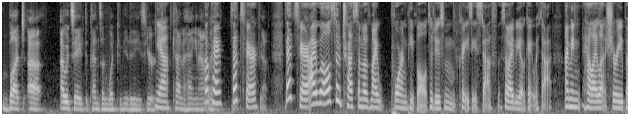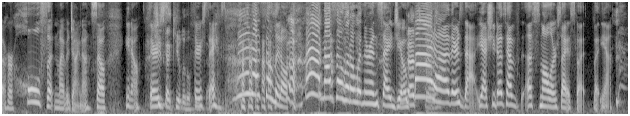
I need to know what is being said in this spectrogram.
but uh, I would say it depends on what communities you're Yeah. kind of hanging out Okay, with. that's fair. Yeah. That's fair. I will also trust some of my foreign people to do some crazy stuff, so I'd be okay with that. I mean, hell, I let Cherie put her whole foot in my vagina, so you know, there's She's got cute little feet. There's though. things, eh, not so little, ah, not so little when they're inside you, That's but uh, there's that. Yeah, she does have a smaller size foot, but yeah,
